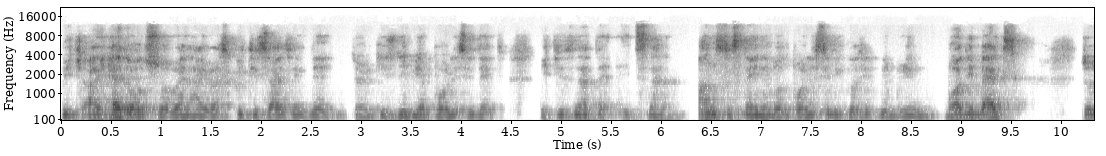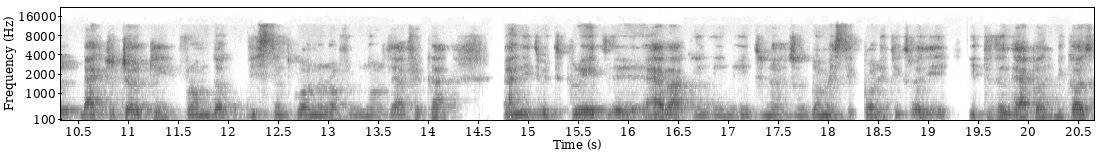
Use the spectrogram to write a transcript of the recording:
which I had also when I was criticizing the Turkey's Libya policy that it is not a, it's an unsustainable policy because it will bring body bags to, back to Turkey from the distant corner of North Africa, and it would create uh, havoc in, in, international domestic politics. But it, it didn't happen because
